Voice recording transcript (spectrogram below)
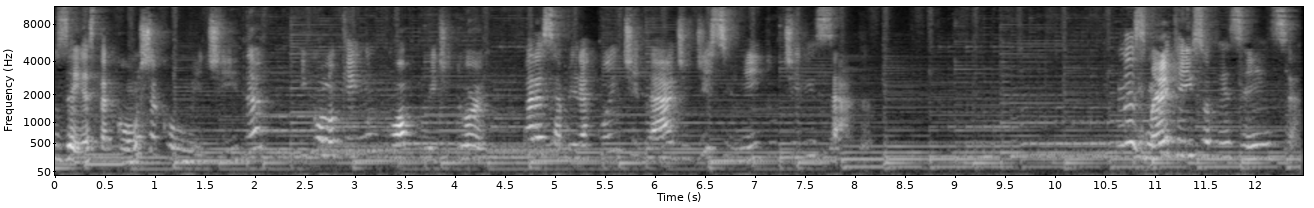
Usei esta concha como medida e coloquei num copo medidor para saber a quantidade de cimento utilizada. Mas marque aí sua presença.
